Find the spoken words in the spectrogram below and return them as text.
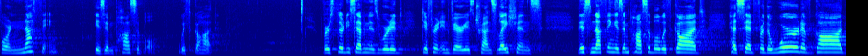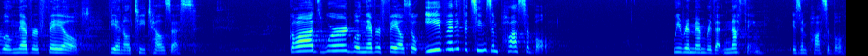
for nothing is impossible with God. Verse 37 is worded different in various translations. This nothing is impossible with God has said, For the word of God will never fail, the NLT tells us. God's word will never fail. So even if it seems impossible, we remember that nothing is impossible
